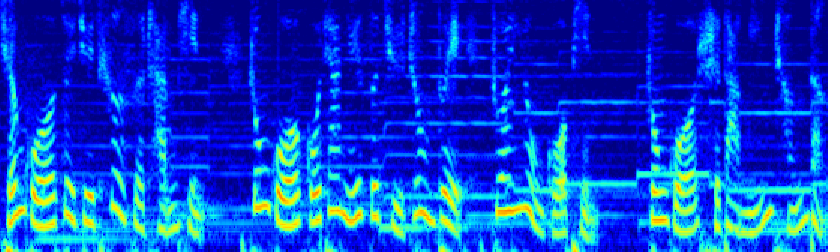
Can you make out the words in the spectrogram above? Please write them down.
全国最具特色产品、中国国家女子举重队专用果品。中国十大名城等，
